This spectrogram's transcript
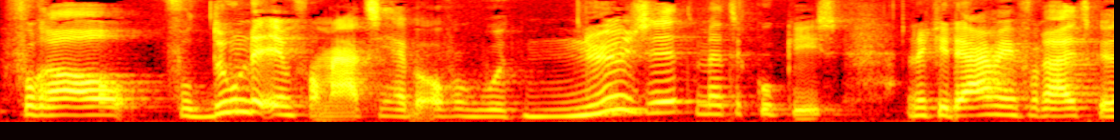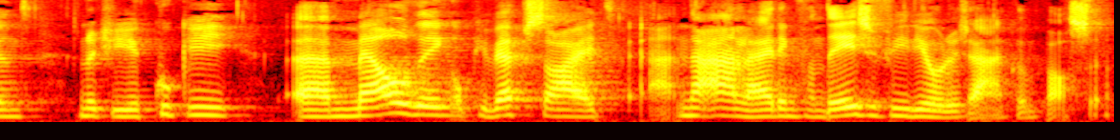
vooral voldoende informatie hebben over hoe het nu zit met de cookies. En dat je daarmee vooruit kunt. En dat je je cookie uh, melding op je website naar aanleiding van deze video dus aan kunt passen.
